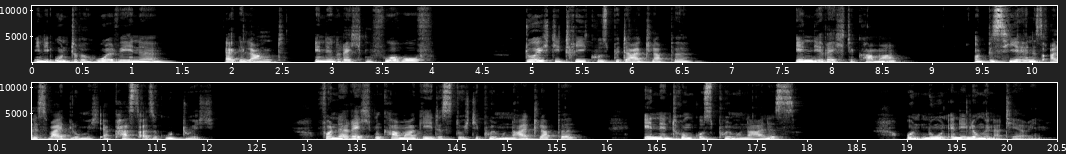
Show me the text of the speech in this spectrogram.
in die untere Hohlvene. Er gelangt in den rechten Vorhof, durch die Trikuspedalklappe, in die rechte Kammer und bis hierhin ist alles weitlumig. Er passt also gut durch. Von der rechten Kammer geht es durch die Pulmonalklappe in den Truncus pulmonalis und nun in die Lungenarterien.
